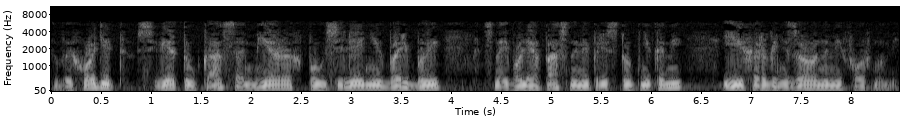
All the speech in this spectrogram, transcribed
выходит в свет указ о мерах по усилению борьбы с наиболее опасными преступниками и их организованными формами.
